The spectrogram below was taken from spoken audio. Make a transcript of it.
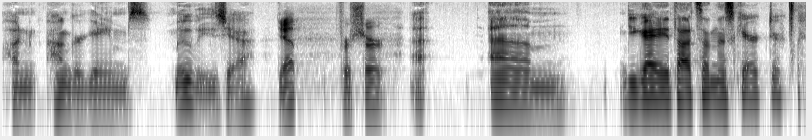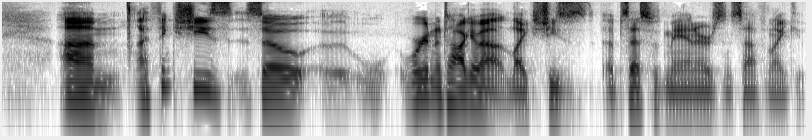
Hun- Hunger Games movies. Yeah. Yep. For sure. Uh, um, you got any thoughts on this character? Um, I think she's so. Uh, w- we're gonna talk about like she's obsessed with manners and stuff, and like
